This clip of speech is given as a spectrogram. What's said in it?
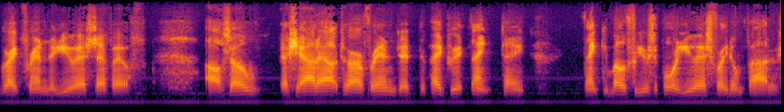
Great friend of USFF. Also, a shout out to our friends at the Patriot Think Tank. Thank you both for your support of U.S. freedom fighters.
